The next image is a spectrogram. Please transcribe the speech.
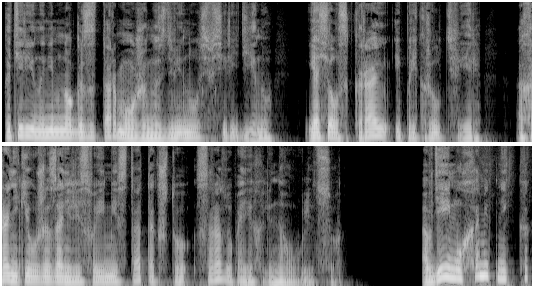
Катерина немного заторможенно сдвинулась в середину. Я сел с краю и прикрыл дверь. Охранники уже заняли свои места, так что сразу поехали на улицу. Авдей и Мухаммед никак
